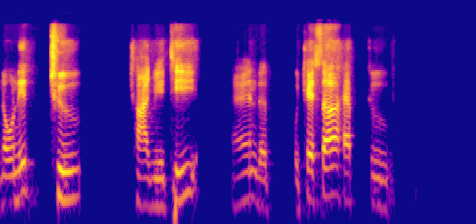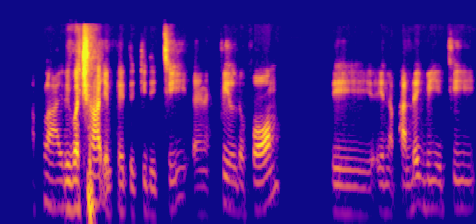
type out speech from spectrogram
no need to charge VAT and the purchaser have to apply the charge and pay the GDT and fill the form. The in appendix VAT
